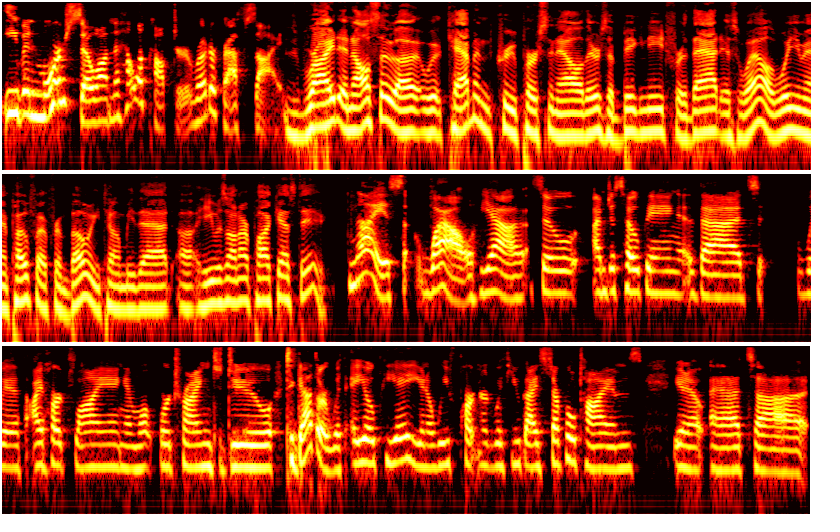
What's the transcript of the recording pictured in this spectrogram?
even more so on the helicopter rotorcraft side. Right. And also uh, with cabin crew personnel, there's a big need for that as well. William Ampofo from Boeing told me that uh, he was on our podcast too. Nice. Wow. Yeah. So I'm just hoping that with iHeart Flying and what we're trying to do together with AOPA, you know, we've partnered with you guys several times, you know, at uh,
